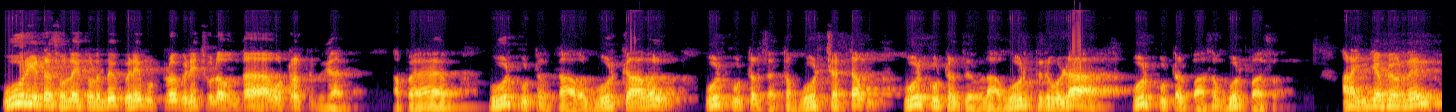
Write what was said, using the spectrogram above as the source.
ஊர் என்ற சொல்லை தொடர்ந்து விளைமுற்றோ வினைச்சொல்ல வந்தா ஒற்றெழுத்து மிகாது. அப்ப ஊர்க்கூட்டல் காவல் ஊர்காவல் ஊர்க்கூட்டல் சட்டம் ஊர் சட்டம் ஊர்க்கூட்டல் திருவிழா ஊர் திருவிழா ஊர்க்கூட்டல் பாசம் ஊர் பாசம். ஆனா இங்க எப்படி வருது?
